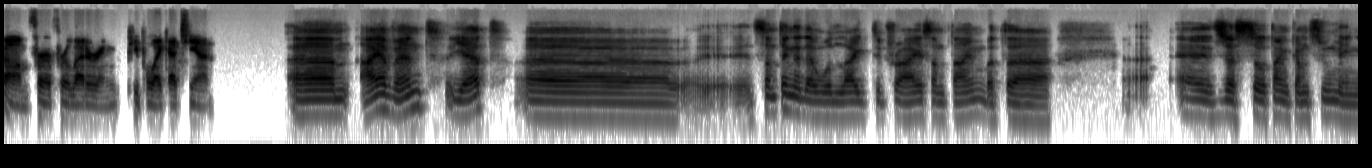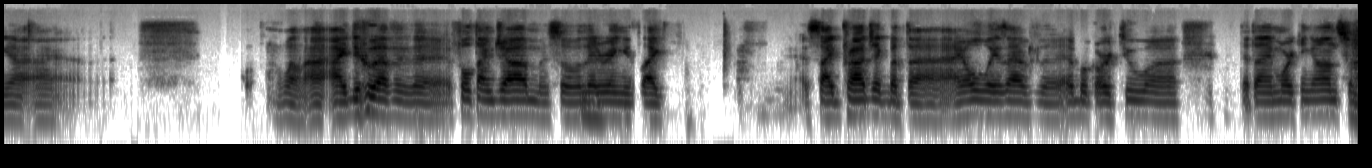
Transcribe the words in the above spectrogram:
um, for for lettering people like Etienne? Um, I haven't yet. Uh, it's something that I would like to try sometime, but uh, uh it's just so time consuming. Uh, well, I, I, do have a, full time job, so mm-hmm. lettering is like a side project, but uh, I always have a book or two uh, that I'm working on. So,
